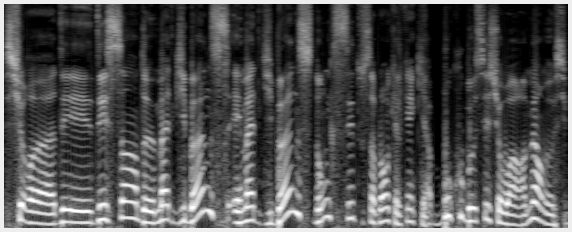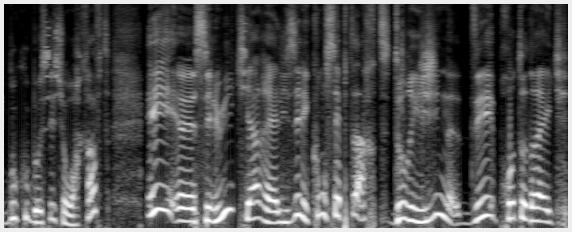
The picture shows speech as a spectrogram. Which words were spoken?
sur des dessins de Matt Gibbons et Matt Gibbons, donc c'est tout simplement quelqu'un qui a beaucoup bossé sur Warhammer, mais aussi beaucoup bossé sur Warcraft. Et c'est lui qui a réalisé les concept art d'origine des Proto-Drake.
